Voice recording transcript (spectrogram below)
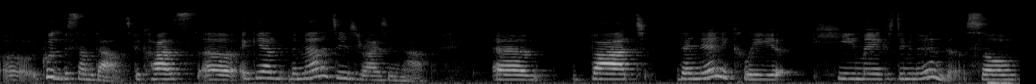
uh, could be some doubts because uh, again the melody is rising up, um, but dynamically he makes diminuendo. So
